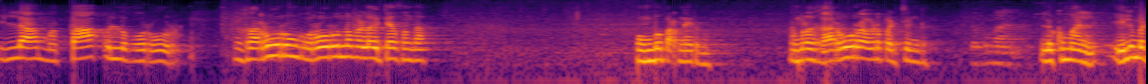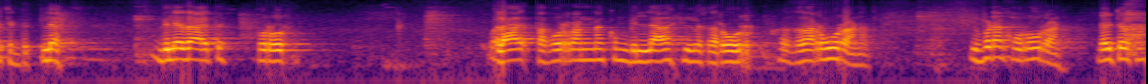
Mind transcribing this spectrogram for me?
ഇല്ല മത്താ ഉൽ ഖുറൂർ. ഹറൂറും ഖുറൂറും തമ്മിലുള്ള വ്യത്യാസം എന്താ? മുമ്പ് പറഞ്ഞിരുന്നു. നമ്മൾ ഖറൂർ അവിടെ പഠിച്ചിട്ടുണ്ട്. ലുഖ്മാൻ. ലുക്കുമാനിൽ ഇതിലും പഠിച്ചിട്ടുണ്ട് ഇല്ലേ? ഇതിലേതായത് ഖുറൂർ. വലാ തഹുറന്നക്കും ബില്ലാഹിൽ ഖറൂർ. ആണ് ഇവിടെ ഖുറൂറാണ്. എന്താ വ്യത്യാസം?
